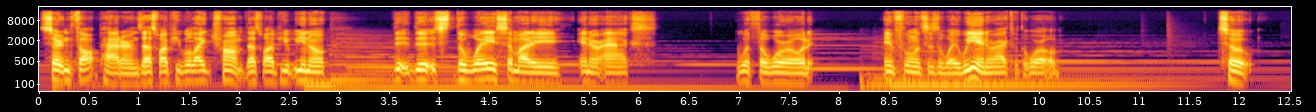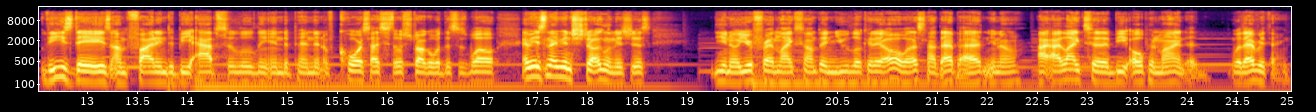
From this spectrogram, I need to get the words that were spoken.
certain thought patterns. That's why people like Trump. That's why people, you know, the, the, the way somebody interacts with the world influences the way we interact with the world. So these days, I'm fighting to be absolutely independent. Of course, I still struggle with this as well. I mean, it's not even struggling, it's just, you know, your friend likes something, you look at it, oh, well, that's not that bad. You know, I, I like to be open minded with everything.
